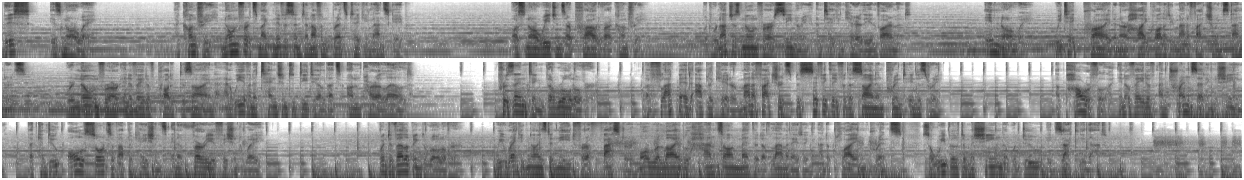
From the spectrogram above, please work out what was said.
This is Norway, a country known for its magnificent and often breathtaking landscape. Us Norwegians are proud of our country, but we're not just known for our scenery and taking care of the environment. In Norway, we take pride in our high quality manufacturing standards. We're known for our innovative product design and we have an attention to detail that's unparalleled. Presenting the Rollover, a flatbed applicator manufactured specifically for the sign and print industry. A powerful, innovative and trend-setting machine that can do all sorts of applications in a very efficient way. When developing the rollover, we recognized a need for a faster, more reliable hands-on method of laminating and applying prints, so we built a machine that would do exactly that.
